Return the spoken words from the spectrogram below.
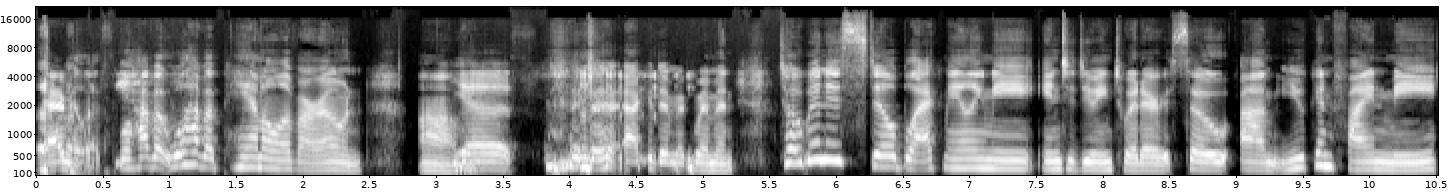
Fabulous. We'll have a we'll have a panel of our own. Um, yes. academic women. Tobin is still blackmailing me into doing Twitter. So um, you can find me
